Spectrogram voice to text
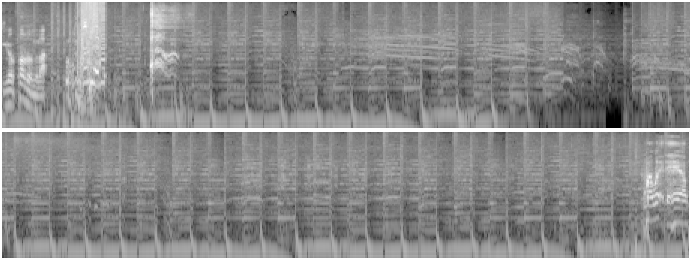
You got a problem with that? But what the hell?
